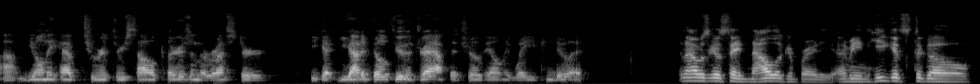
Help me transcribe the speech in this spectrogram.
um, you only have two or three solid players, and the rest are you got you got to build through the draft. That's really the only way you can do it. And I was gonna say, now look at Brady. I mean, he gets to go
